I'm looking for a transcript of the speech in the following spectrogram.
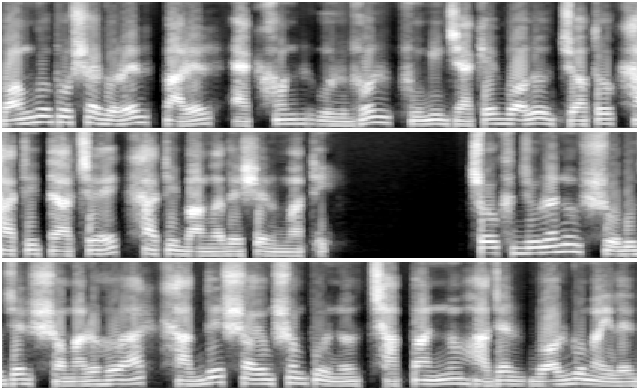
বঙ্গোপসাগরের পারের এখন উর্বর ভূমি যাকে বলো যত খাঁটি তার চেয়ে খাঁটি বাংলাদেশের মাটি। চোখ জুড়ানো সবুজের সমারোহ আর খাদ্যের স্বয়ংসম্পূর্ণ ছাপ্পান্ন হাজার বর্গমাইলের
